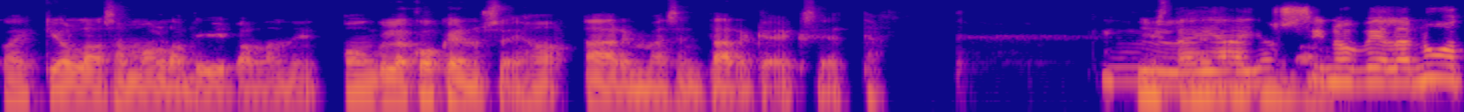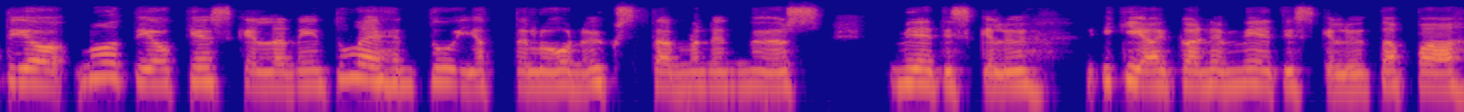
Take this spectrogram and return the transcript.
kaikki ollaan samalla viivalla, niin on kyllä kokenut se ihan äärimmäisen tärkeäksi. Että Kyllä, ja jos siinä on vielä nuotio, nuotio keskellä, niin tulehen tuijottelu on yksi tämmöinen myös mietiskely, ikiaikainen mietiskelytapa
